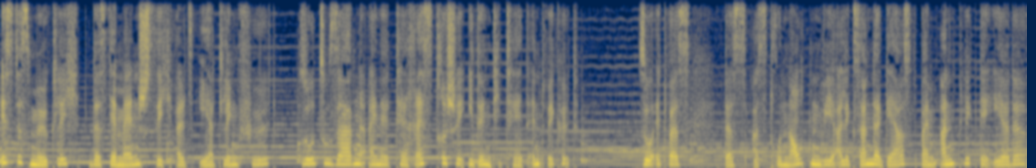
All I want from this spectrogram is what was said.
Ist es möglich, dass der Mensch sich als Erdling fühlt, sozusagen eine terrestrische Identität entwickelt? So etwas das Astronauten wie Alexander Gerst beim Anblick der Erde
